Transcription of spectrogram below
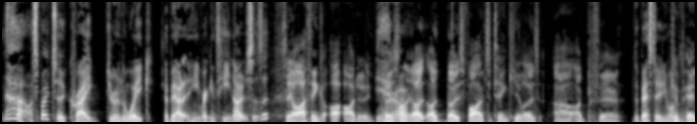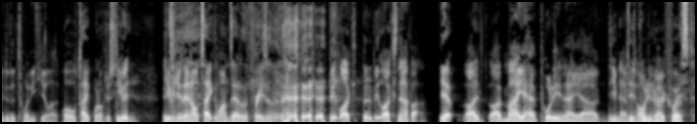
no, I spoke to Craig during the week about it, and he reckons he notices it. See, I think I, I do Yeah, personally. I, I, those five to ten kilos, uh, I prefer The best eating one. compared to the twenty kilo. well, I'll take what I've just a given bit- you. Given you, then I'll take the ones out of the freezer. Then. a bit like, but a bit like snapper. yep, I I may have put in a uh, you time put in a request.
